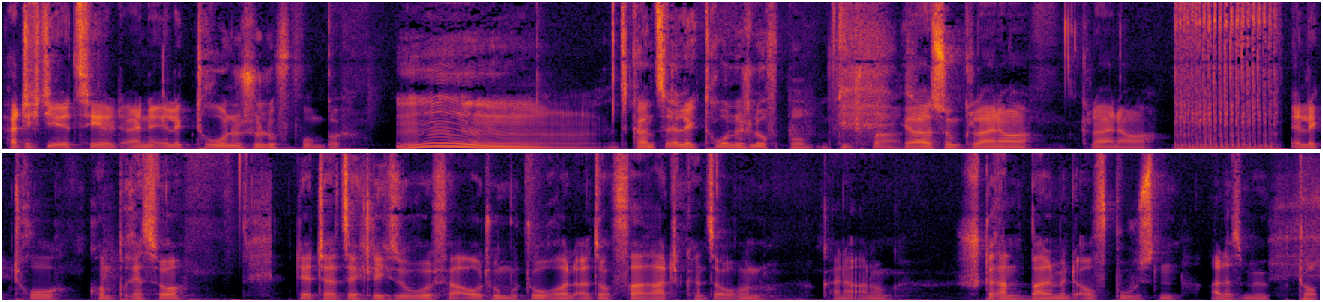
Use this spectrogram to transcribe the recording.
hatte ich dir erzählt, eine elektronische Luftpumpe. Mmh, jetzt kannst du elektronisch Luftpumpen. Viel Spaß. Ja, ist so ein kleiner, kleiner Elektrokompressor, der tatsächlich sowohl für Auto, Motorrad als auch Fahrrad kannst du auch, in, keine Ahnung, Strandball mit aufboosten. Alles möglich. Top.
